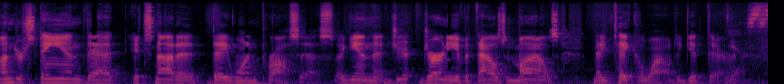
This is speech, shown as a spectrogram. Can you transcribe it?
understand that it's not a day one process. Again, that j- journey of a thousand miles may take a while to get there. Yes.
